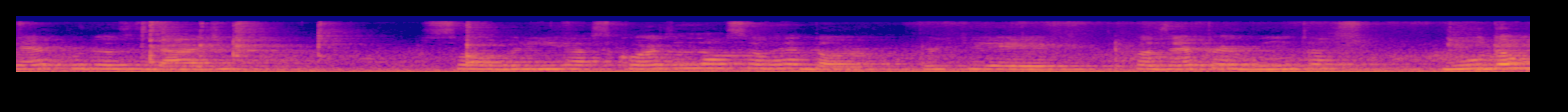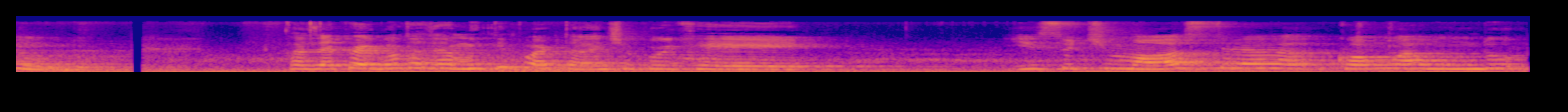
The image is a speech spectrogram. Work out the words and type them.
ter curiosidade sobre as coisas ao seu redor, porque fazer perguntas muda o mundo. Fazer perguntas é muito importante porque isso te mostra como é o mundo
